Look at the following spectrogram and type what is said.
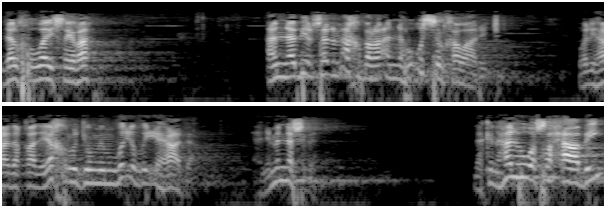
ذا الخويصرة النبي صلى الله عليه وسلم أخبر أنه أس الخوارج. ولهذا قال يخرج من ضئضئ هذا يعني من نسله لكن هل هو صحابي؟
